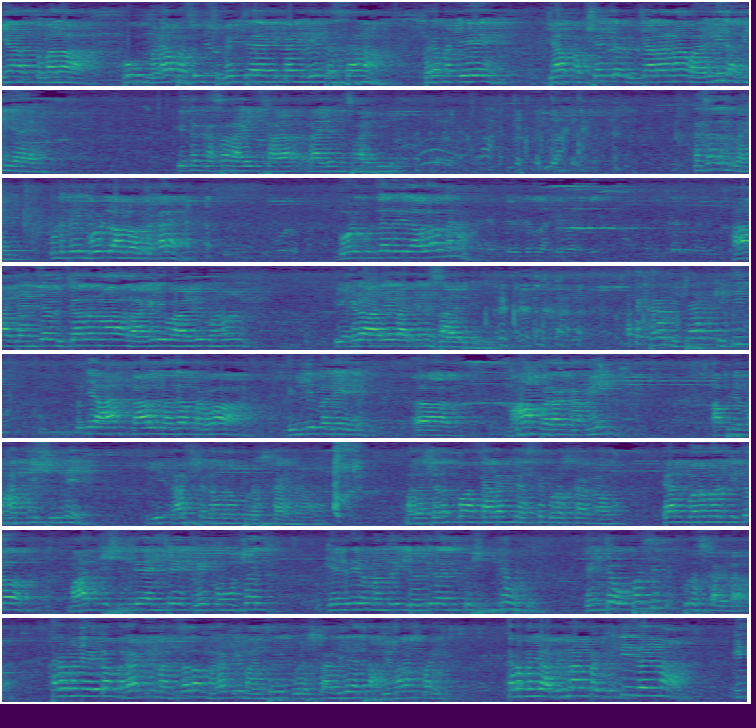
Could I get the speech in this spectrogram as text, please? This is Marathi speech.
मी आज तुम्हाला खूप मनापासून शुभेच्छा या ठिकाणी देत असताना खरं म्हणजे ज्या पक्षाच्या विचारांना वाळवी लागली आहे तिथं कसा राहील सा राजन साहेबी? कसा राहील? कुठेतरी बोर्ड लावला होता काय? बोर्ड कुठल्या तरी लावला होता ना? हा ज्यांच्या विचारांना लागली वाढली म्हणून इकडे आले राजन साहेबी. आता खरा विचार किती? म्हणजे आज काल माझा परवा दिल्लीमध्ये महापराक्रमी आपले महाजी शिंदे ही राष्ट्रगौरव पुरस्कार मिळाला. मला शरद पवार साहेबांच्या हस्ते पुरस्कार मिळाला. त्याचबरोबर तिथं महाजी शिंदे यांचे थेट वंशज केंद्रीय मंत्री ज्योतिरादित्य शिंदे होते. त्यांच्या उपस्थितीत पुरस्कार मिळाला. खरं म्हणजे एका मराठी माणसाला मराठी माणसाने पुरस्कार दिल्याचा अभिमान पाहिजे. खरं म्हणजे अभिमान पाहिजे किती जण ना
